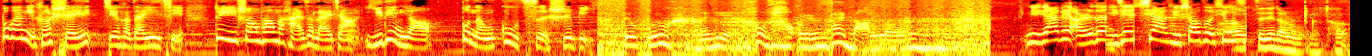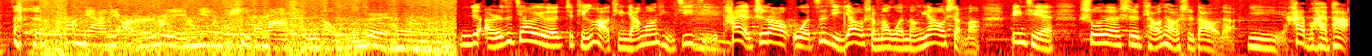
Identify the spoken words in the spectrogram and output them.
不管你和谁结合在一起，对于双方的孩子来讲，一定要不能顾此失彼。就不用合计，后讨人太难了，我跟你说。女嘉宾儿子，你先下去稍作休息。再见，张叔叔。好，他家的儿子，人家替他妈出头。对，嗯。你这儿子教育的就挺好，挺阳光，挺积极。他也知道我自己要什么，我能要什么，并且说的是条条是道的。你害不害怕？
